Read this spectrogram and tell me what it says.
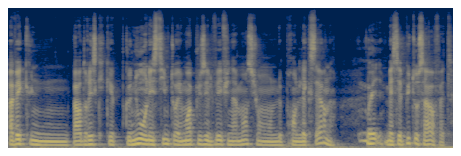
Avec une part de risque que, nous on estime, toi et moi, plus élevée finalement si on le prend de l'externe. Oui. Mais c'est plutôt ça en fait.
